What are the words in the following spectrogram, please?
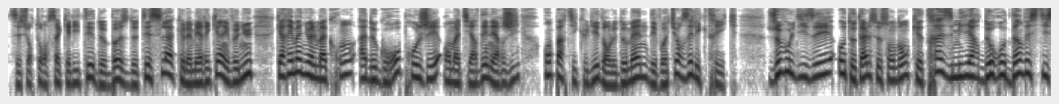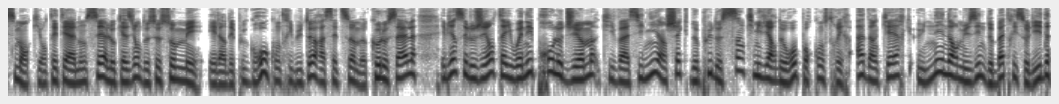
C'est surtout en sa qualité de boss de Tesla que l'Américain est venu, car Emmanuel Macron a de gros projets en matière d'énergie, en particulier dans le domaine des voitures électriques. Je vous le disais, au total, ce sont donc 13 milliards d'euros d'investissement qui ont été annoncés à l'occasion de ce sommet. Et l'un des plus gros contributeurs à cette somme colossale, eh bien, c'est le géant taïwanais Prologium qui va signer un chèque de plus de 5 milliards d'euros pour construire à Dunkerque une énorme usine de batteries solides,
